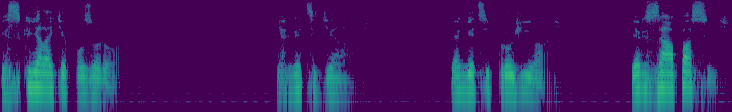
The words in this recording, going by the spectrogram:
Je skvělé tě pozorovat. Jak věci děláš. Jak věci prožíváš. Jak zápasíš.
